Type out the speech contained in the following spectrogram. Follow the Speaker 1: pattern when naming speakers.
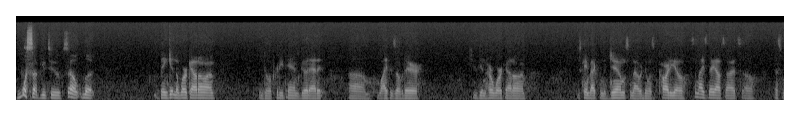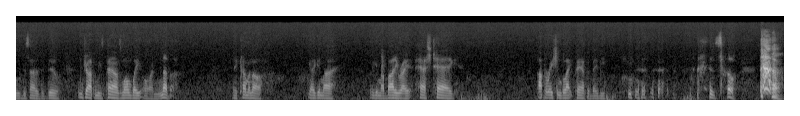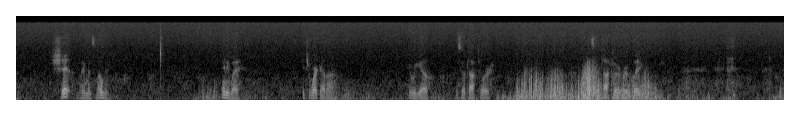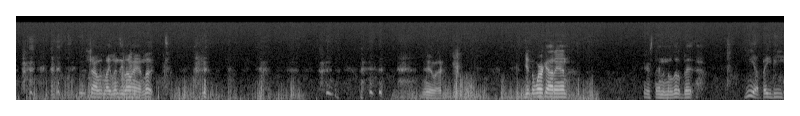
Speaker 1: What's up, YouTube? So, look, been getting the workout on, been doing pretty damn good at it. Um, wife is over there, she's getting her workout on. Just came back from the gym, so now we're doing some cardio. It's a nice day outside, so that's what we decided to do. I'm dropping these pounds one way or another. They're coming off. Gotta get my, gotta get my body right. Hashtag Operation Black Panther, baby. so, shit, like I've been smoking. Anyway, get your workout on. Here we go. Let's go talk to her. Let's go talk to her real quick. She's trying to look like Lindsay Lohan. Look. anyway, getting the workout in. Here, standing a little bit. Yeah, baby.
